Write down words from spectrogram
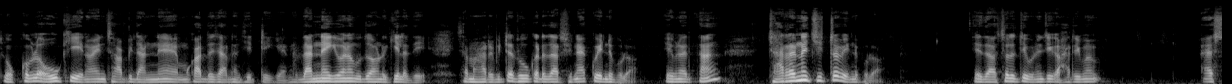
ඒ ඔක්කොම ඔව් කියනවා. ඒ නිසා අපි දන්නේ මොකද්ද චරණ චිත්‍රය කියන්නේ. දන්නේ නැහැ කියවනම් බුදුහාමුදුරු කියලා දෙයි. සමහර විට රූකඩ දර්ශනයක් වෙන්න පුළුවන්. එහෙම නැත්නම් චරණ චිත්‍ර වෙන්න පුළුවන්. ඒ දවස්වල තිබුණ ටික හරීම ඇස්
